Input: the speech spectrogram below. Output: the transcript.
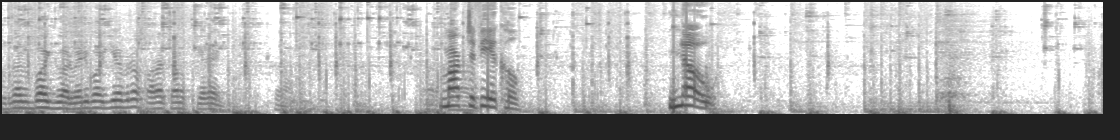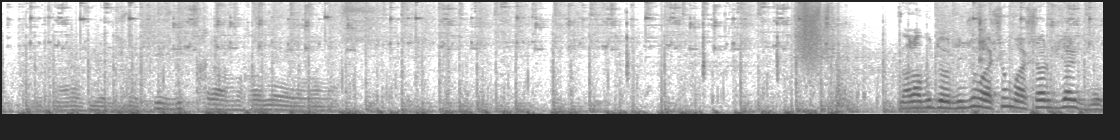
Burada bir bug var. Beni bug'ye bırak araç alıp geleyim. Marked a vehicle. No. Aracı yetişiyor. Biz git kral bakalım nereye valla. Bu dördüncü maçın maçlar güzel gidiyor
